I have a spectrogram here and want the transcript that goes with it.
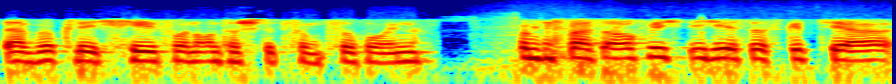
da wirklich Hilfe und Unterstützung zu holen. Und was auch wichtig ist, es gibt ja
